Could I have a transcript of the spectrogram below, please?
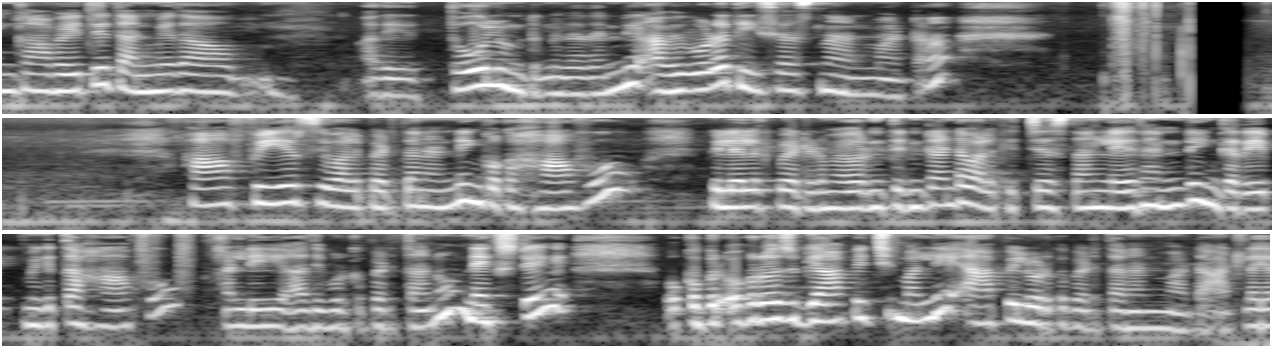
ఇంకా అవైతే దాని మీద అది తోలు ఉంటుంది కదండి అవి కూడా తీసేస్తున్నాను అనమాట హాఫ్ ఇయర్స్ ఇవాళ పెడతానండి. ఇంకొక హాఫ్ పిల్లలకి పెట్టడం ఎవరైనా తింటంటే వాళ్ళకి ఇచ్చేస్తాను. లేదండి ఇంకా రేపు మిగతా హాఫ్ మళ్ళీ అది ఉడకపెడతాను. నెక్స్ట్ డే ఒక ఒక రోజు గ్యాప్ ఇచ్చి మళ్ళీ యాపిల్ ఉడకపెడతాను అట్లా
